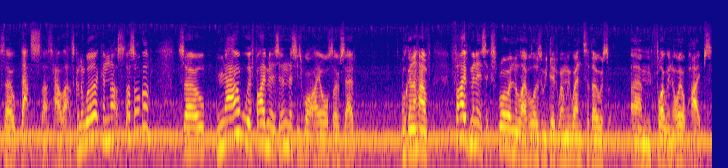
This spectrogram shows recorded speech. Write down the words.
So that's that's how that's going to work, and that's that's all good. So now we're five minutes in. This is what I also said. We're going to have five minutes exploring the level as we did when we went to those um, floating oil pipes.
